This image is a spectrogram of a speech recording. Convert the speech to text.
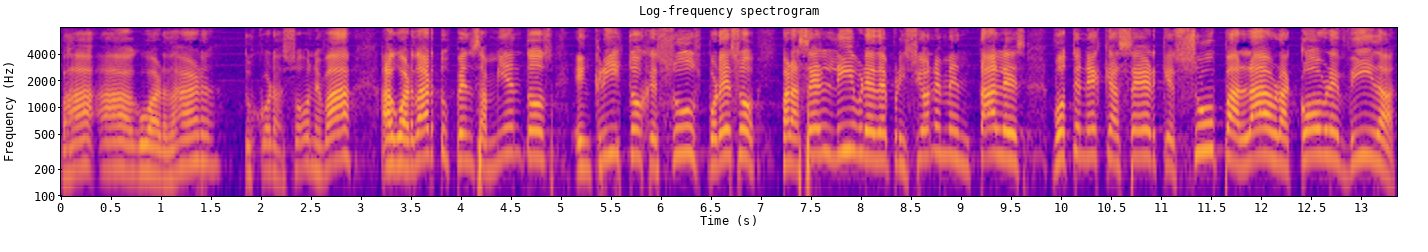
va a guardar tus corazones, va a guardar tus pensamientos en Cristo Jesús. Por eso, para ser libre de prisiones mentales, vos tenés que hacer que su palabra cobre vida.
